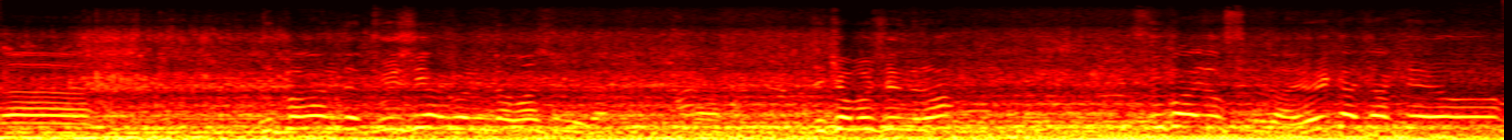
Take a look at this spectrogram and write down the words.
자 입항하는데 2시간 걸린다고 하십니다. 어, 지켜보시느라 수고하셨습니다. 여기까지 할게요.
